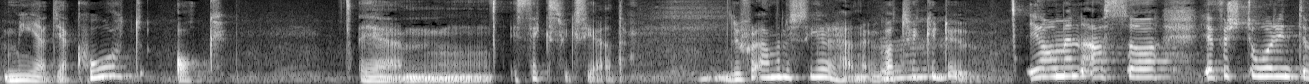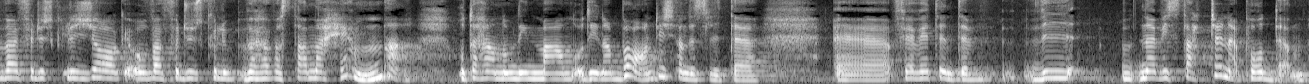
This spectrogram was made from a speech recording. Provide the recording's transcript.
mediakåt och eh, sexfixerad. Du får analysera det här nu. Mm. Vad tycker du? Ja, men alltså, jag förstår inte varför du skulle jaga och varför du skulle behöva stanna hemma och ta hand om din man och dina barn. Det kändes lite... Eh, för jag vet inte, vi när vi startade den här podden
